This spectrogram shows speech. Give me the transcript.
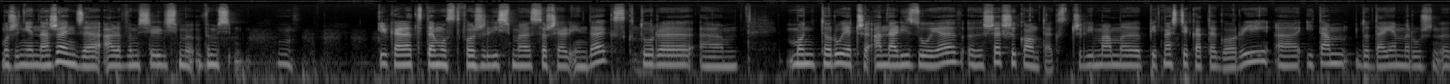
może nie narzędzie, ale wymyśliliśmy, wymyśl, hmm, kilka lat temu stworzyliśmy Social Index, który monitoruje czy analizuje e, szerszy kontekst, czyli mamy 15 kategorii e, i tam dodajemy różne,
